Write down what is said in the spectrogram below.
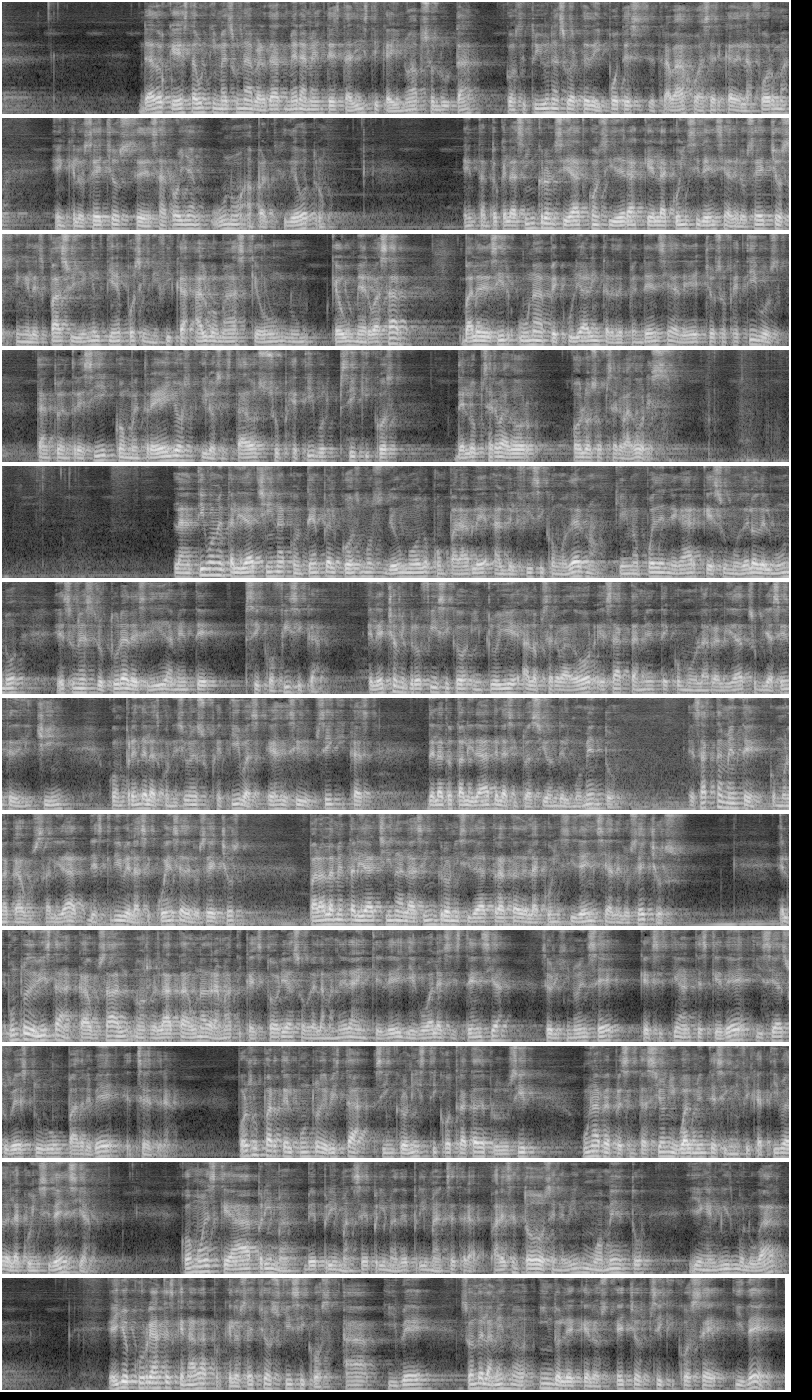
Dado que esta última es una verdad meramente estadística y no absoluta, constituye una suerte de hipótesis de trabajo acerca de la forma en que los hechos se desarrollan uno a partir de otro en tanto que la sincronicidad considera que la coincidencia de los hechos en el espacio y en el tiempo significa algo más que un, que un mero azar, vale decir una peculiar interdependencia de hechos objetivos, tanto entre sí como entre ellos y los estados subjetivos psíquicos del observador o los observadores. La antigua mentalidad china contempla el cosmos de un modo comparable al del físico moderno, quien no puede negar que su modelo del mundo es una estructura decididamente psicofísica. El hecho microfísico incluye al observador exactamente como la realidad subyacente de Li Qin comprende las condiciones subjetivas, es decir, psíquicas, de la totalidad de la situación del momento. Exactamente como la causalidad describe la secuencia de los hechos, para la mentalidad china la sincronicidad trata de la coincidencia de los hechos. El punto de vista causal nos relata una dramática historia sobre la manera en que D llegó a la existencia, se originó en C, que existía antes que D, y C a su vez tuvo un padre B, etc. Por su parte, el punto de vista sincronístico trata de producir una representación igualmente significativa de la coincidencia. ¿Cómo es que A', B', C', D', etcétera, aparecen todos en el mismo momento y en el mismo lugar? Ello ocurre antes que nada porque los hechos físicos A y B son de la misma índole que los hechos psíquicos C y D,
